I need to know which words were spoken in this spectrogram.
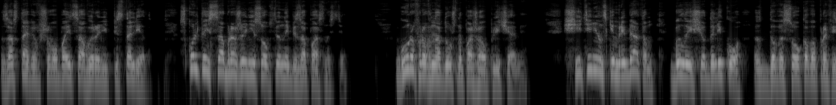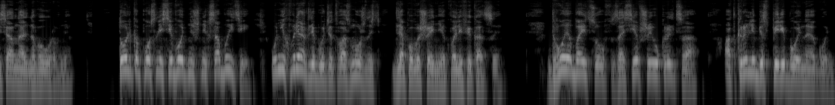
заставившего бойца выронить пистолет, сколько из соображений собственной безопасности. Гуров равнодушно пожал плечами. Щетининским ребятам было еще далеко до высокого профессионального уровня. Только после сегодняшних событий у них вряд ли будет возможность для повышения квалификации. Двое бойцов, засевшие у крыльца, открыли бесперебойный огонь.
